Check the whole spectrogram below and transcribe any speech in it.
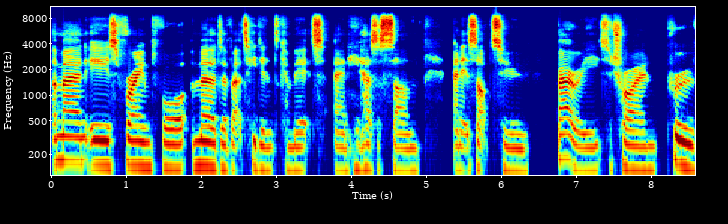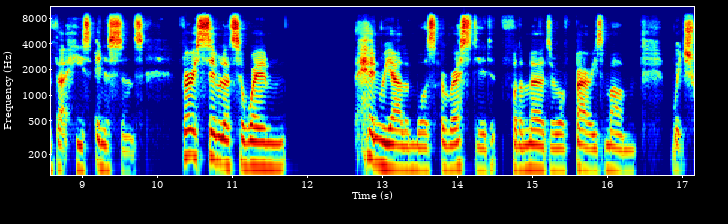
a man is framed for a murder that he didn't commit, and he has a son, and it's up to Barry to try and prove that he's innocent. Very similar to when Henry Allen was arrested for the murder of Barry's mum, which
